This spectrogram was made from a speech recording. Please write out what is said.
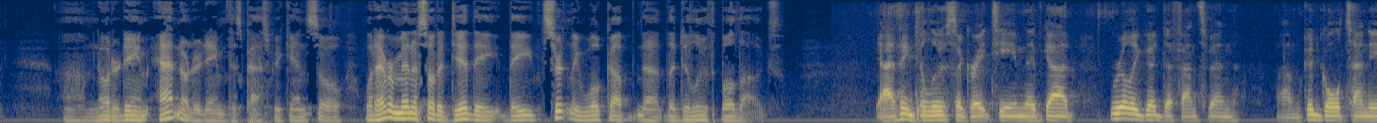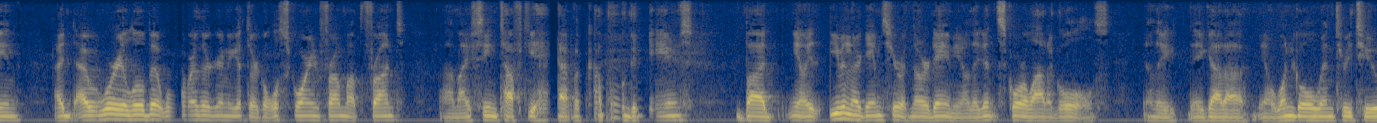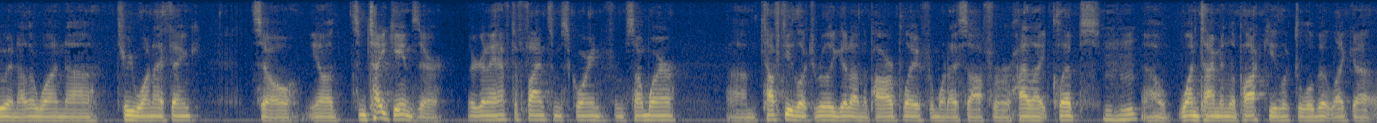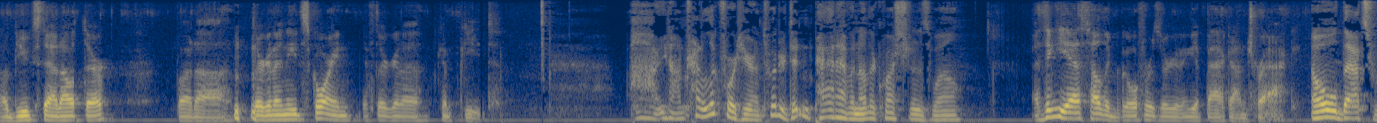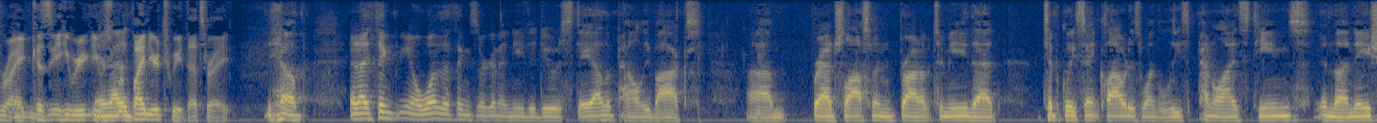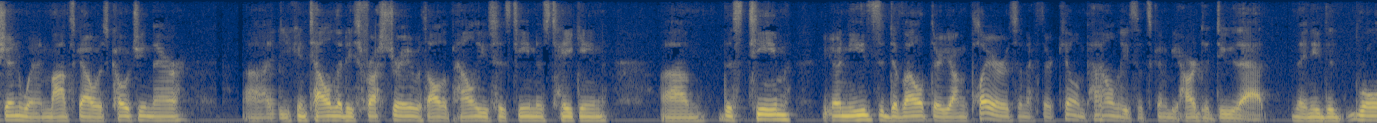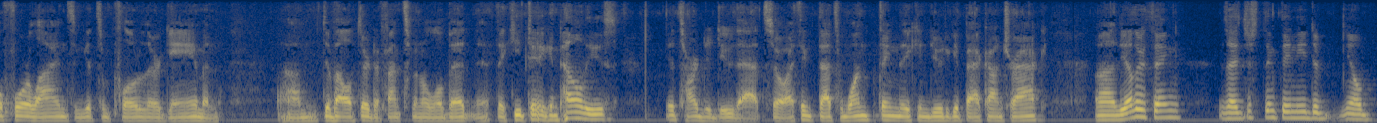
um, Notre Dame at Notre Dame this past weekend. So whatever Minnesota did, they they certainly woke up the, the Duluth Bulldogs. Yeah, I think Duluth's a great team. They've got really good defensemen, um, good goaltending. I, I worry a little bit where they're going to get their goal scoring from up front. Um, I've seen Tufte have a couple of good games, but you know even their games here with Notre Dame, you know they didn't score a lot of goals. You know they they got a you know one goal win three two, another one uh, one I think. So you know some tight games there. They're going to have to find some scoring from somewhere. Um, Tufte looked really good on the power play from what I saw for highlight clips. Mm-hmm. Uh, one time in the puck, he looked a little bit like a, a Bjugstad out there. But uh, they're going to need scoring if they're going to compete ah, you know, I'm trying to look for it here on Twitter. Didn't Pat have another question as well? I think he asked how the Gophers are going to get back on track. Oh, that's right, because he, re- he was replying to your tweet. That's right. Yeah, and I think you know one of the things they're going to need to do is stay out of the penalty box. Um, Brad Schlossman brought up to me that typically St. Cloud is one of the least penalized teams in the nation when Motzko was coaching there. Uh, you can tell that he's frustrated with all the penalties his team is taking. Um, this team you know needs to develop their young players, and if they're killing penalties, it's going to be hard to do that. They need to roll four lines and get some flow to their game and um, develop their defensemen a little bit. And if they keep taking penalties, it's hard to do that. So I think that's one thing they can do to get back on track. Uh, the other thing is I just think they need to you know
